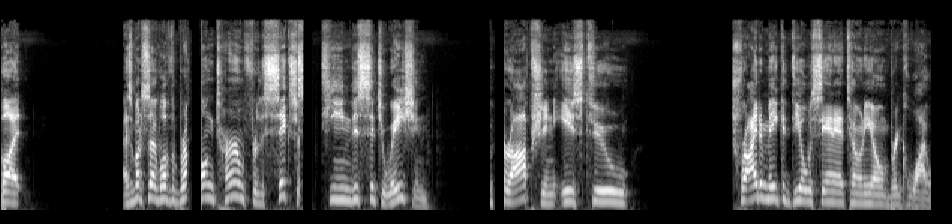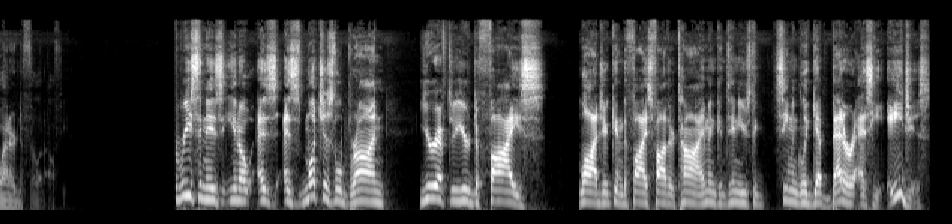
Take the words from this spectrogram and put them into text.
But as much as I love LeBron, long term for the Sixers team, this situation, the better option is to try to make a deal with San Antonio and bring Kawhi Leonard to Philadelphia. The reason is, you know, as as much as LeBron year after year defies logic and defies father time and continues to seemingly get better as he ages.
